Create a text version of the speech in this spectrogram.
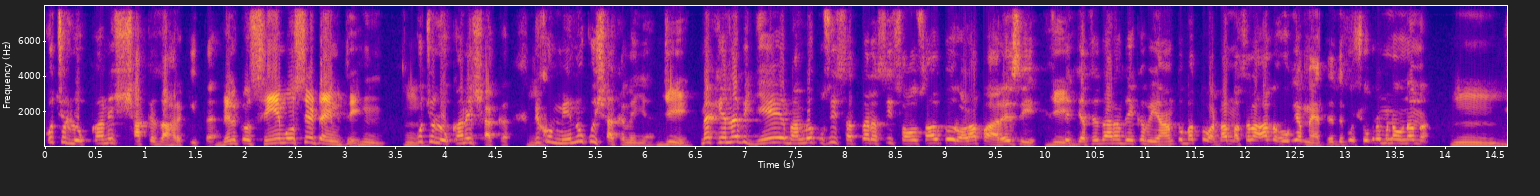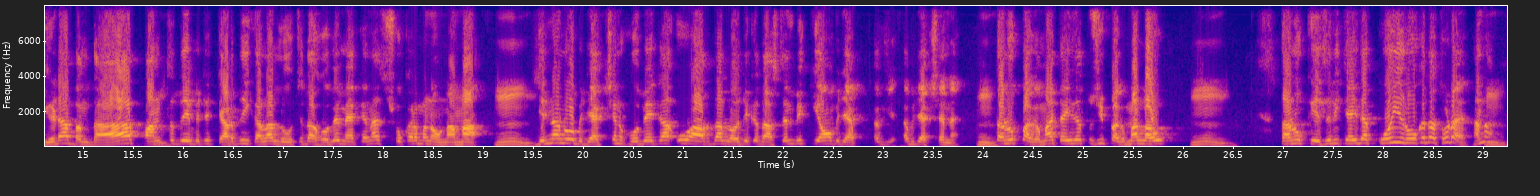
ਕੁਝ ਲੋਕਾਂ ਨੇ ਸ਼ੱਕ ਜ਼ਾਹਰ ਕੀਤਾ। ਬਿਲਕੁਲ ਸੇਮ ਉਸੇ ਟਾਈਮ ਤੇ। ਕੁਝ ਲੋਕਾਂ ਨੇ ਸ਼ੱਕ। ਦੇਖੋ ਮੈਨੂੰ ਕੋਈ ਸ਼ੱਕ ਨਹੀਂ ਹੈ। ਜੀ। ਮੈਂ ਕਹਿੰਦਾ ਵੀ ਜੇ ਮੰਨ ਲਓ ਤੁਸੀਂ 70 80 100 ਸਾਲ ਤੋਂ ਰੌਲਾ ਪਾ ਰਹੇ ਸੀ ਤੇ ਜਥੇਦਾਰਾਂ ਦੇ ਇੱਕ ਬਿਆਨ ਤੋਂ ਬਾਅਦ ਤੁਹਾਡਾ ਮਸਲਾ ਹੱਲ ਹੋ ਗਿਆ ਮੈਂ ਤੇ ਦੇਖੋ ਸ਼ੁਕਰ ਮਨਾਉਣਾ ਮੈਂ ਹੂੰ। ਜਿਹੜਾ ਬੰਦਾ ਪੰਥ ਦੇ ਵਿੱਚ ਚੜ੍ਹਦੀ ਕਲਾ ਲੋਚਦਾ ਹੋਵੇ ਮੈਂ ਕਹਿੰਦਾ ਸ਼ੁਕਰ ਮਨਾਉਣਾ ਮੈਂ ਹੂੰ। ਜਿਨ੍ਹਾਂ ਨੂੰ ਆਬਜੈਕਸ਼ਨ ਹੋਵੇਗਾ ਉਹ ਆਪ ਦਾ ਲੌਜੀਕ ਦੱਸ ਦੇਣ ਵੀ ਕਿਉਂ ਆਬਜੈਕਸ਼ਨ ਹੈ। ਤੁਹਾਨੂੰ ਭਗਮਾ ਚਾਹੀਦਾ ਤੁਸੀਂ ਭਗਮਾ ਲਾਓ। ਹੂੰ। ਤੁਹਾਨੂੰ ਕੇਸਰੀ ਚਾਹੀਦਾ ਕੋਈ ਰੋਕਦਾ ਥੋੜਾ ਹੈ ਹਨਾ? ਹੂੰ।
